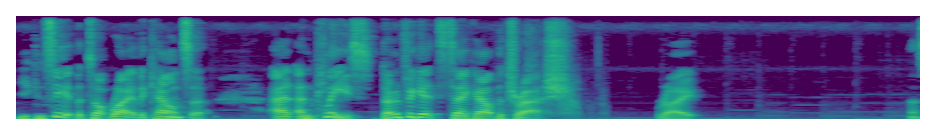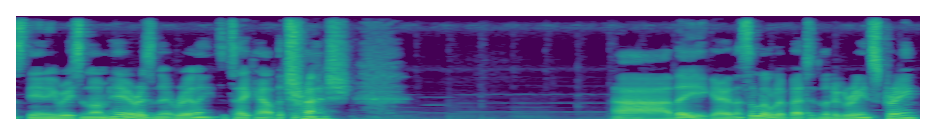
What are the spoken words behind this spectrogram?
You can see it at the top right of the counter. And, and please, don't forget to take out the trash. Right. That's the only reason I'm here, isn't it, really? To take out the trash. Ah, there you go. That's a little bit better than a green screen.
